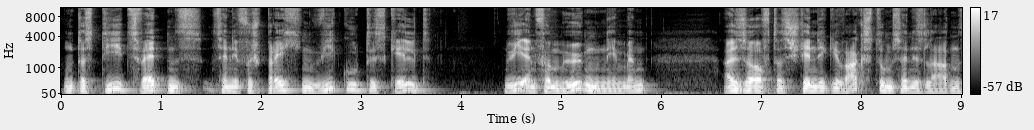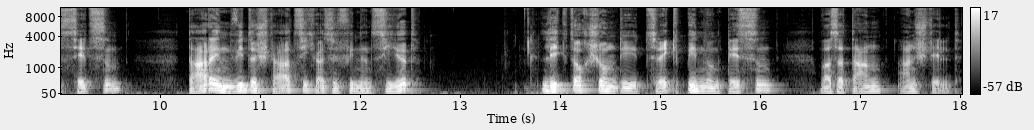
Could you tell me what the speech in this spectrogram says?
und dass die zweitens seine Versprechen wie gutes Geld wie ein Vermögen nehmen, also auf das ständige Wachstum seines Ladens setzen, darin, wie der Staat sich also finanziert, liegt auch schon die Zweckbindung dessen, was er dann anstellt.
